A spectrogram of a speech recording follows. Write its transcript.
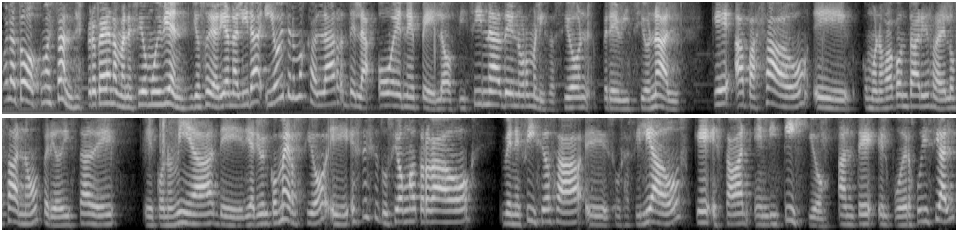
Hola a todos, ¿cómo están? Espero que hayan amanecido muy bien. Yo soy Ariana Lira y hoy tenemos que hablar de la ONP, la Oficina de Normalización Previsional. ¿Qué ha pasado? Eh, como nos va a contar Israel Lozano, periodista de Economía de Diario El Comercio, eh, esta institución ha otorgado beneficios a eh, sus afiliados que estaban en litigio ante el Poder Judicial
